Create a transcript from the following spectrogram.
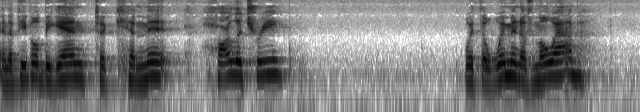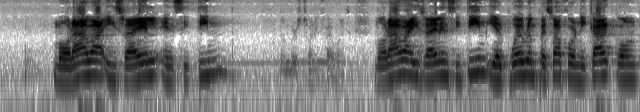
and the people began to commit harlotry with the women of Moab, moraba Israel en Sittim, Moraba Israel en Sittim y el pueblo empezó a fornicar con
